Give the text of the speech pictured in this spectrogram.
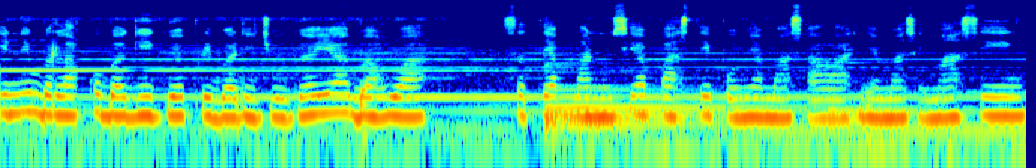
ini berlaku bagi gue pribadi juga ya bahwa setiap manusia pasti punya masalahnya masing-masing,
